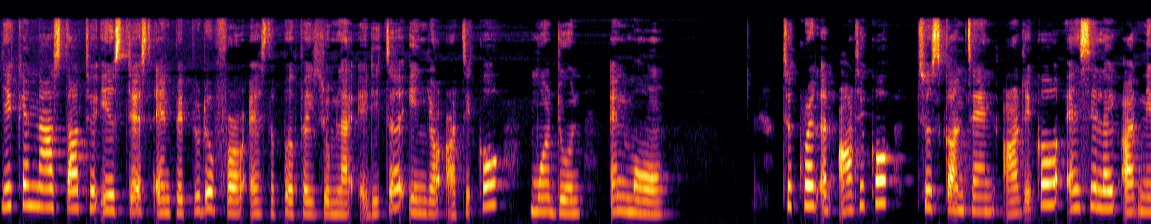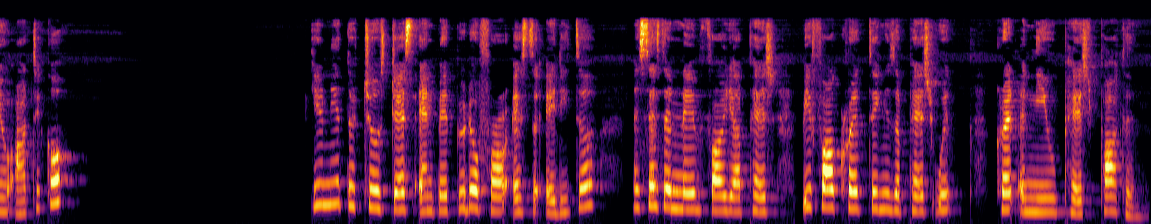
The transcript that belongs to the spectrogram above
You can now start to use JSN PageBuilder 4 as the perfect Joomla editor in your article, module, and more. To create an article, choose Content Article and select Add New Article. You need to choose JSN PageBuilder 4 as the editor and set the name for your page before creating the page with Create a New Page button.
